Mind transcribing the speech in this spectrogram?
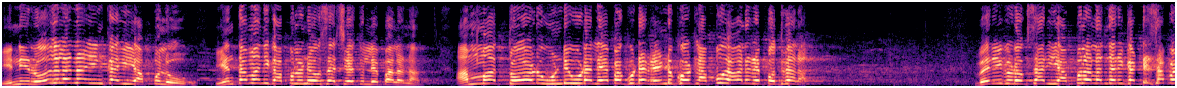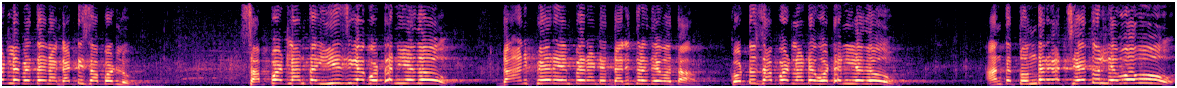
ఎన్ని రోజులన్నా ఇంకా ఈ అప్పులు? ఎంతమందికి అప్పులు ఒకసారి చేతులు లేపాలన్నా? అమ్మ తోడు ఉండి కూడా లేపకుంటే రెండు కోట్ల అప్పు కావాలి రేపు పొద్దుగాల. Very good. ఒకసారి ఈ అప్పులందరికీ గట్టి సప్పట్లే పెద్దయినా గట్టి సప్పట్లు సప్పట్లు అంత ఈజీగా కొట్టనియదు. దాని పేరు ఏం పేరు అంటే దళిద్ర దేవత. కొట్టు సప్పట్లు అంటే కొట్టనియదు. అంత తొందరగా చేతులు లేవవు.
